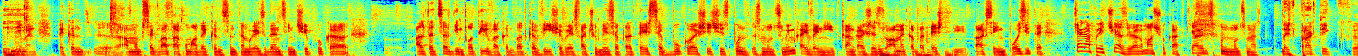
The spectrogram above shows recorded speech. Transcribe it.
Nimeni. Pe când uh, am observat acum de când suntem rezidenți în Cipru că uh, alte țări din potrivă, când văd că vii și vrei să faci un bine să plătești, se bucură și îți spun, îți mulțumim că ai venit, că angajezi oameni, că plătești taxe, impozite. Chiar apreciază, eu am rămas șocat. Chiar îți spun mulțumesc. Deci, practic, uh,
